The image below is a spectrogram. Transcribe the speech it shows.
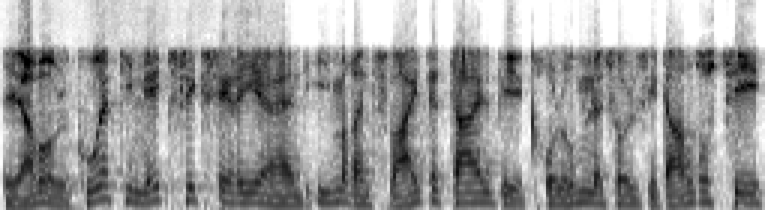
Jawohl, gute Netflix-Serien haben immer einen zweiten Teil. Bei Kolumnen soll es nicht anders sein.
